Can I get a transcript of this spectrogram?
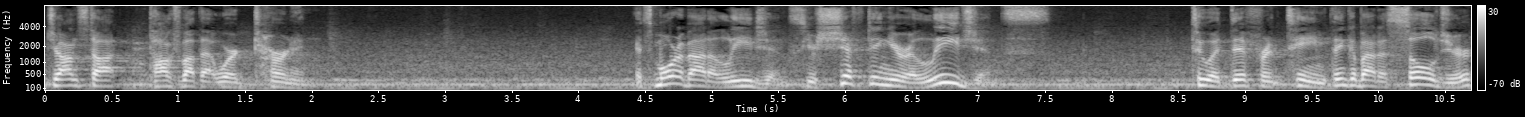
John Stott talks about that word turning. It's more about allegiance. You're shifting your allegiance to a different team. Think about a soldier,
